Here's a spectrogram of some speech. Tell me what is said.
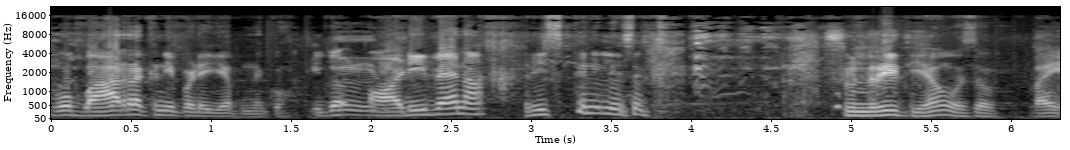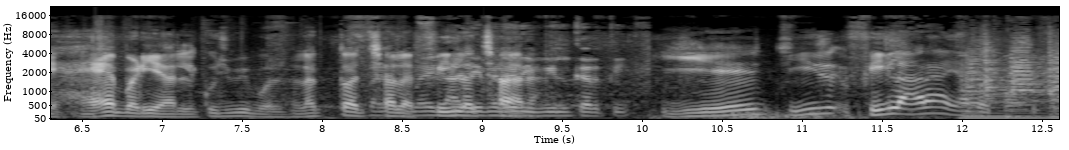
वो बाहर रखनी पड़ेगी अपने को इधर ऑडी पे है ना रिस्क नहीं ले सकते सुन रही थी हाँ वो सब भाई है बढ़िया कुछ भी बोल लग तो अच्छा लग फील अच्छा आ रहा है रिवील करती ये चीज़ फील आ रहा है यहाँ पर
